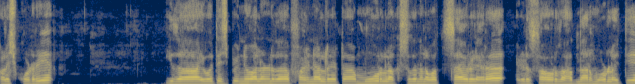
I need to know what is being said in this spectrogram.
ಕಳಿಸ್ಕೊಡ್ರಿ ಇದು ಐವತ್ತು ಎಚ್ ಪಿ ನ್ಯೂ ಹಾಲೆಂಡ್ದ ಫೈನಲ್ ರೇಟ ಮೂರು ಲಕ್ಷದ ನಲವತ್ತು ಸಾವಿರ ಹೇಳ್ಯಾರ ಎರಡು ಸಾವಿರದ ಹದಿನಾರು ಮಾಡಲ್ ಐತಿ.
